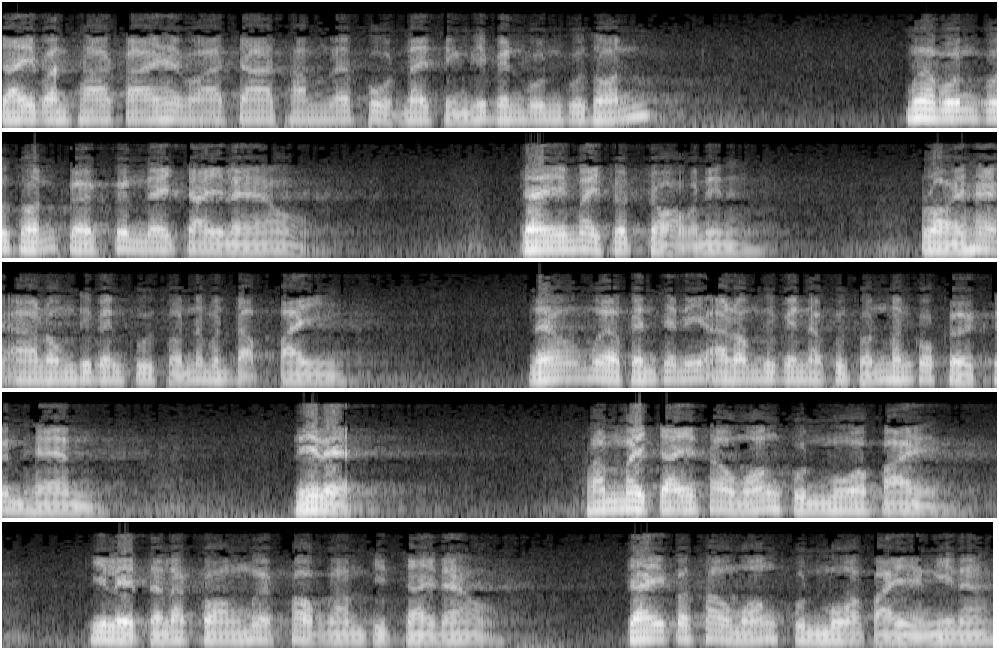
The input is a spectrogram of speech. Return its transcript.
ใจบัญชากายให้วาจาทำและพูดในสิ่งที่เป็นบุญกุศล เมื่อบุญกุศลเกิดขึ้นในใจแล้ว ใจไม่จดจ่อกันนี่นะ ปล่อยให้อารมณ์ที่เป็นกุศลนั้นมันดับไป แล้วเมื่อเป็นเช่นนี้อารมณ์ที่เป็นอกุศลมันก็เกิดขึ้นแทน นี่แหละทำให้ใจเศร้ามองขุนมัวไปกิเลสแต่ละกองเมื่อครอบงำจิตใจแล้ว ใจก็เศร้ามองขุนมัวไปอย่างนี้นะ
